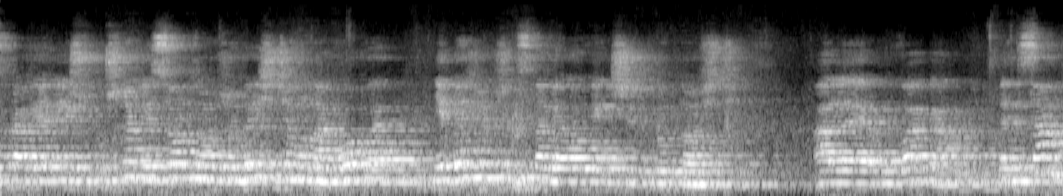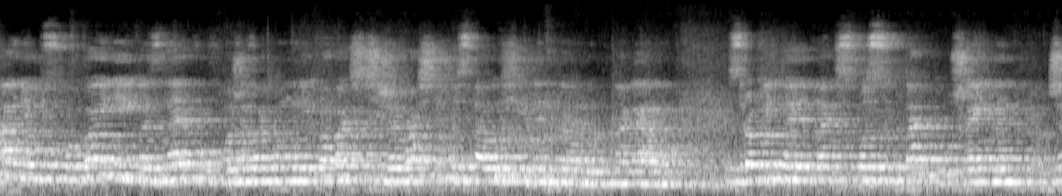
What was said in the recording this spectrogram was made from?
sprawia, iż uczniowie sądzą, że wejście mu na głowę nie będzie przedstawiało większych trudności. Ale uwaga, ten sam anioł spokojnie i bez nerwów może zakomunikować Ci, że właśnie dostałeś jedynkę lub nagany. Zrobi to jednak w sposób tak uprzejmy, że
